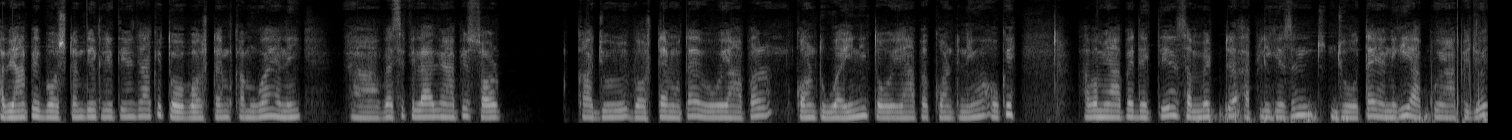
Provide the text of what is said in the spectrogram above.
अब यहाँ पे वॉच टाइम देख लेते हैं जाके तो वॉच टाइम कम हुआ या नहीं? आ, वैसे फ़िलहाल यहाँ पे शॉर्ट का जो वॉच टाइम होता है, वो यहाँ पर काउंट हुआ ही नहीं तो यहाँ पर काउंट नहीं हुआ। ओके अब हम यहाँ पे देखते हैं सबमिट एप्लीकेशन जो होता है, यानी कि आपको यहाँ पे जो है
